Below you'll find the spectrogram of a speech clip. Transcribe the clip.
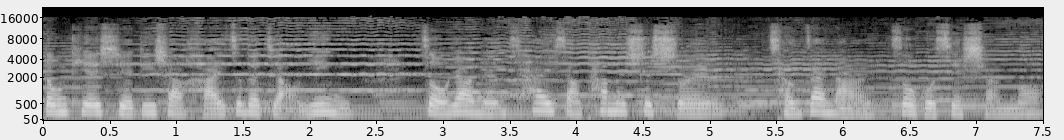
冬天雪地上孩子的脚印，总让人猜想他们是谁，曾在哪儿做过些什么，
